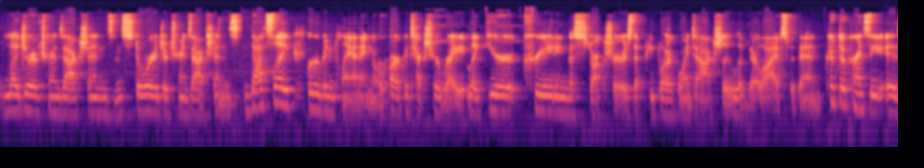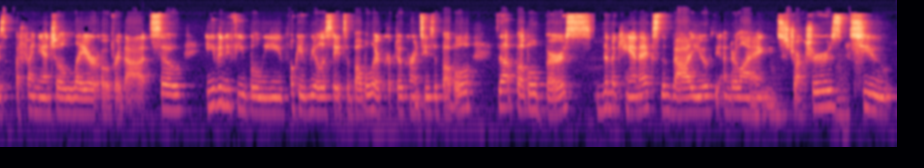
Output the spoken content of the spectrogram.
ledger of transactions and storage of transactions that's like urban planning or architecture right? Like you're creating the structures that people are going to actually live their lives within. Cryptocurrency is a financial layer over that. So even if you believe okay real estate's a bubble or cryptocurrency is a bubble that bubble bursts the mechanics the value of the underlying structures to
